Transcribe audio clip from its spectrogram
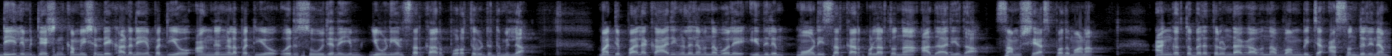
ഡീലിമിറ്റേഷൻ കമ്മീഷന്റെ ഘടനയെപ്പറ്റിയോ അംഗങ്ങളെപ്പറ്റിയോ ഒരു സൂചനയും യൂണിയൻ സർക്കാർ പുറത്തുവിട്ടിട്ടുമില്ല. മറ്റു പല കാര്യങ്ങളിലുമെന്ന പോലെ ഇതിലും മോഡി സർക്കാർ പുലർത്തുന്ന അതാര്യത സംശയാസ്പദമാണ്. അംഗത്വബലത്തിലുണ്ടാകാവുന്ന വമ്പിച്ച അസന്തുലിനം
